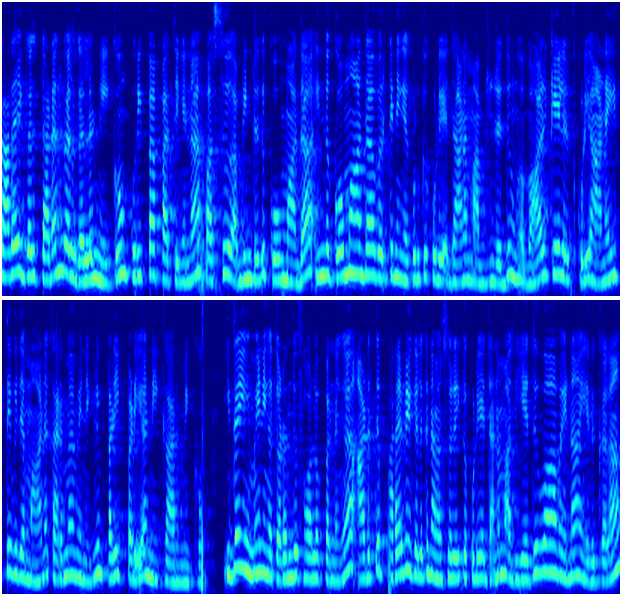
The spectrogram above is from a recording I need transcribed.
தடைகள் தடங்கல்களை நீக்கும். குறிப்பாக பார்த்தீங்கன்னா பசு அப்படின்றது கோமாதா. இந்த கோமாதாவிற்கு நீங்கள் கொடுக்கக்கூடிய தானம் அப்படின்றது உங்கள் வாழ்க்கையில் இருக்கக்கூடிய அனைத்து விதமான கர்ம வினைகளையும் படிப்படியாக நீக்க ஆரம்பிக்கும். இதையுமே நீங்கள் தொடர்ந்து ஃபாலோ பண்ணுங்கள் அடுத்து பறவைகளுக்கு நம்ம சொல்லிக்கக்கூடிய தனம் அது எதுவாக வேணால் இருக்கலாம்.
